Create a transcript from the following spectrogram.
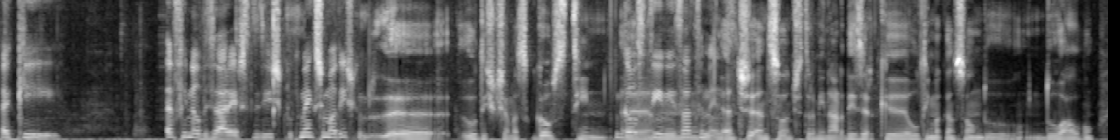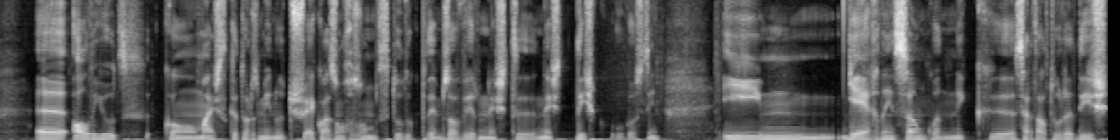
Aqui a finalizar este disco. Como é que se chama o disco? Uh, o disco chama-se Ghostin. Ghostin, Um, exatamente. Antes, antes, só antes de terminar, dizer que a última canção do, do álbum, uh, Hollywood, com mais de 14 minutos, é quase um resumo de tudo o que podemos ouvir neste, neste disco, o Ghostin. E, hum, e é a redenção quando Nick, a certa altura, diz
